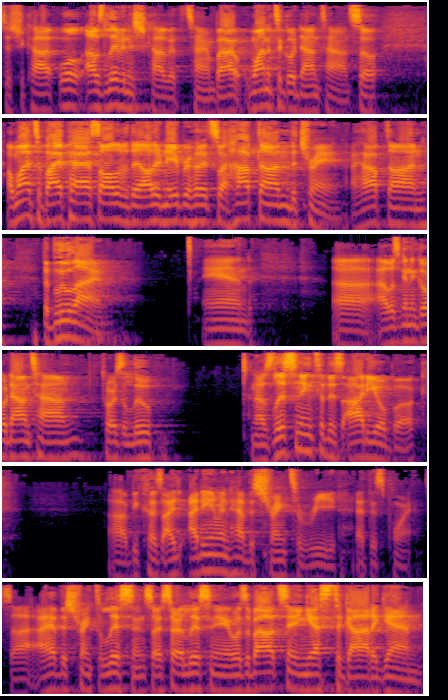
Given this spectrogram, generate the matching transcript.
to Chicago. Well, I was living in Chicago at the time, but I wanted to go downtown. So I wanted to bypass all of the other neighborhoods, so I hopped on the train. I hopped on the Blue Line. And uh, I was going to go downtown towards the loop. And I was listening to this audiobook uh, because I, I didn't even have the strength to read at this point. So I, I had the strength to listen. So I started listening. It was about saying yes to God again.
